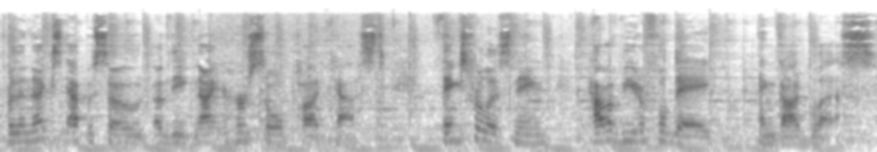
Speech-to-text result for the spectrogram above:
for the next episode of the Ignite Her Soul podcast. Thanks for listening. Have a beautiful day and God bless.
